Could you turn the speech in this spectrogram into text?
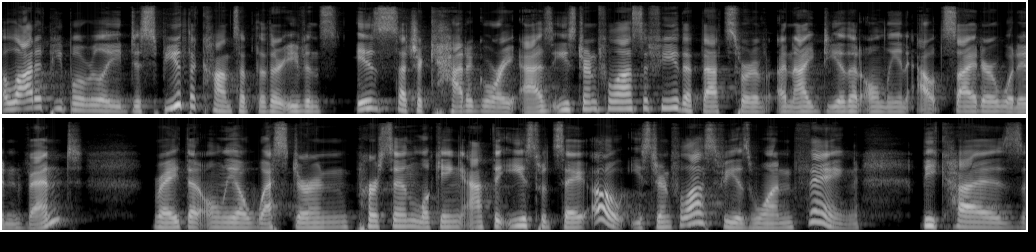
A lot of people really dispute the concept that there even is such a category as Eastern philosophy, that that's sort of an idea that only an outsider would invent, right? That only a Western person looking at the East would say, oh, Eastern philosophy is one thing. Because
